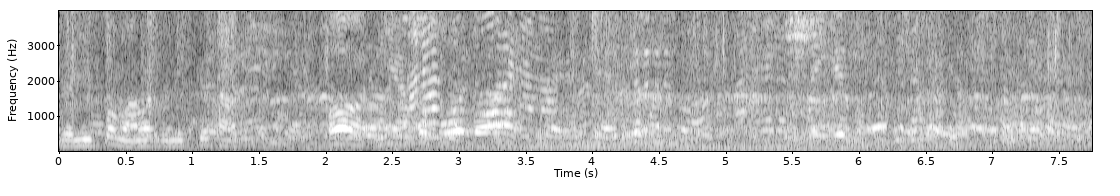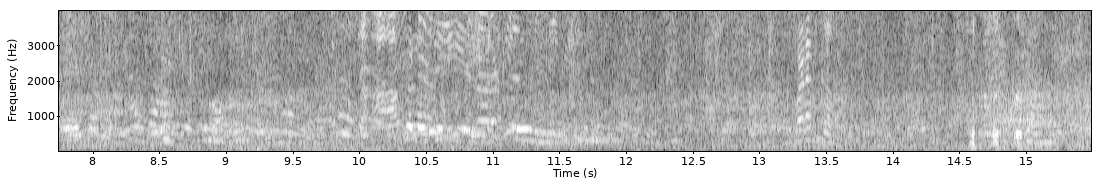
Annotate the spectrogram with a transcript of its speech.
அவர்கிட்ட நிற்போம் அவர்கிட்ட நிற்க வணக்கம்.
